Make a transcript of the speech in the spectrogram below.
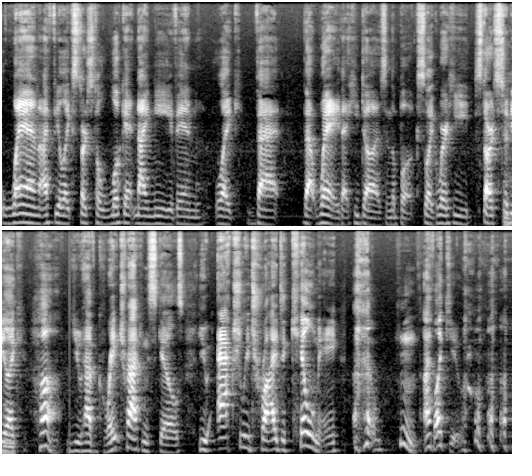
Lan, I feel like, starts to look at Nynaeve in like that that way that he does in the books, like where he starts to be like, "Huh, you have great tracking skills. You actually tried to kill me. hmm, I like you." so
